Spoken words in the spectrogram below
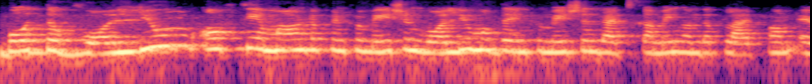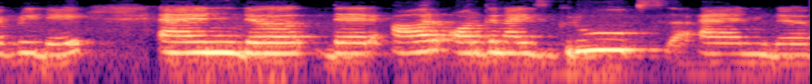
both the volume of the amount of information, volume of the information that's coming on the platform every day. And uh, there are organized groups and uh,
